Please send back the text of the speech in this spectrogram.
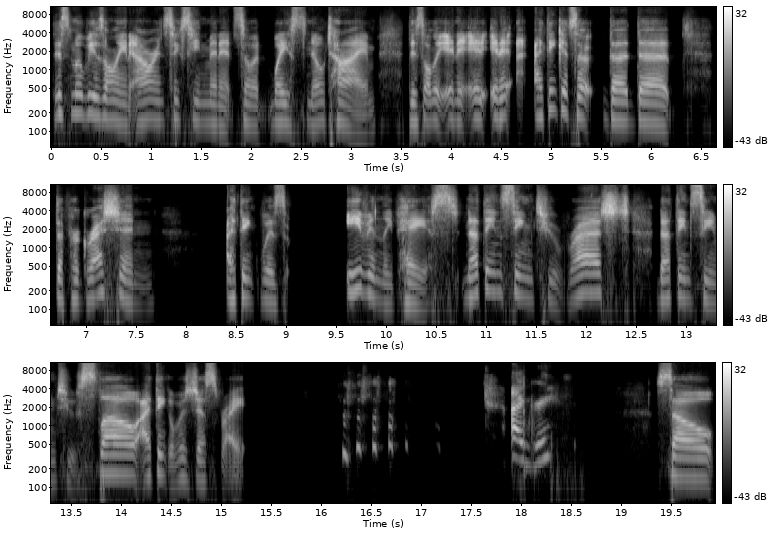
This movie is only an hour and 16 minutes, so it wastes no time. This only, and it, and it I think it's a, the, the, the progression, I think was evenly paced. Nothing seemed too rushed. Nothing seemed too slow. I think it was just right. I agree. So,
